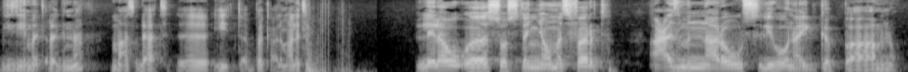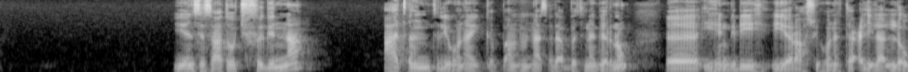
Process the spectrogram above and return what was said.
ጊዜ መጥረግና ማጽዳት ይጠበቃል ማለት ነው። ሌላው ሶስተኛው መስፈርት አዝምና ረውስ ሊሆን አይገባም ነው። የእንስሳቶች ፍግና አጥንት ሊሆን አይገባም የምናጸዳበት ነገር ነው። ይህ እንግዲህ የራሱ የሆነ ተዕሊል አለው፣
